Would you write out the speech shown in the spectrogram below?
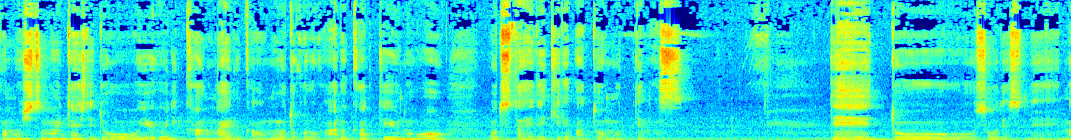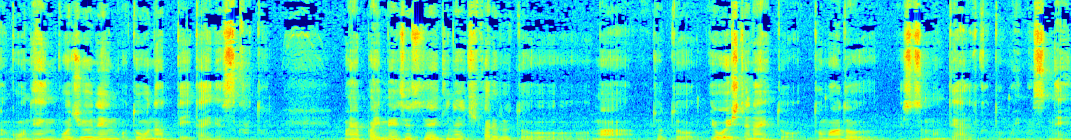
この質問に対してどういうふうに考えるか思うところがあるかっていうのをお伝えできればと思ってます。でえっとそうですね、まあ、5年後10年後どうなっていたいですか。まあ、やっぱり面接でいきなり聞かれるとまあちょっと用意してないと戸惑う質問であるかと思いますね。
